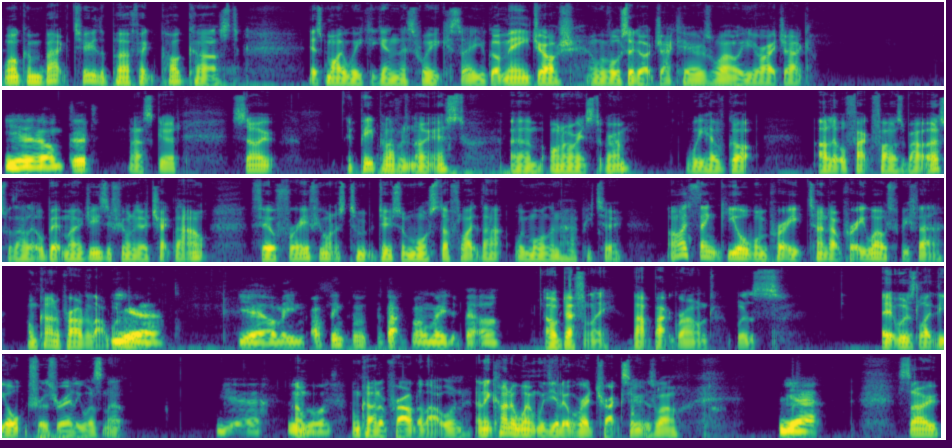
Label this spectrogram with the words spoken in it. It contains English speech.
welcome back to the Perfect Podcast. It's my week again this week, so you've got me, Josh, and we've also got Jack here as well. Are you right, Jack? Yeah, I'm good. That's good. So, if people haven't noticed, um, on our Instagram, we have got our little fact files about us with our little bitmojis. If you want to go check that out, feel free. If you want us to do some more stuff like that, we're more than happy to. I think your one pretty turned out pretty well. To be fair, I'm kind of proud of that one. Yeah, yeah. I mean, I think the the background made it better. Oh, definitely. That background was. It was like the ultras, really, wasn't it? Yeah, it Um, was. I'm kind of proud of that one, and it kind of went with your little red tracksuit as well. Yeah, So,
